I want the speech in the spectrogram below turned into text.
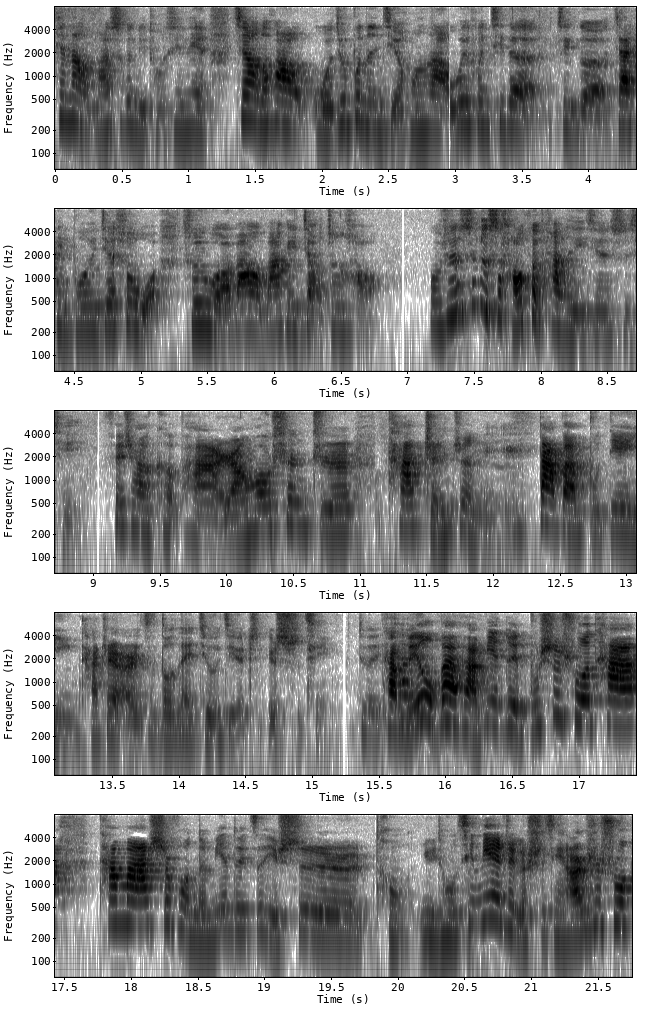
天哪，我妈是个女同性恋，这样的话我就不能结婚了，我未婚妻的这个家庭不会接受。我，所以我要把我妈给矫正好。我觉得这个是好可怕的一件事情，非常可怕。然后甚至他整整大半部电影，他这儿子都在纠结这个事情。对他没有办法面对，不是说他他妈是否能面对自己是同女同性恋这个事情，而是说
